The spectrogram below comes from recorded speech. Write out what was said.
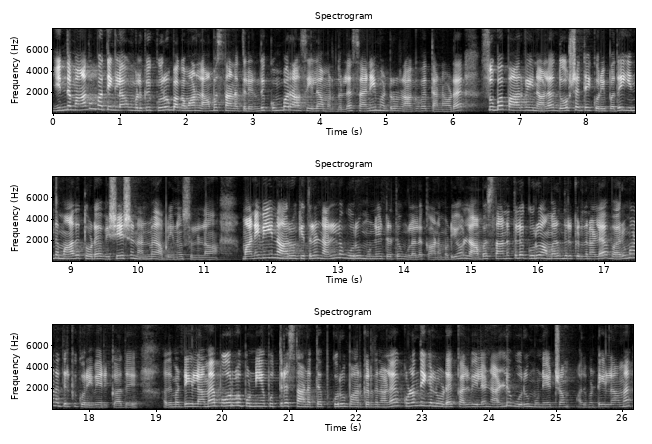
இந்த மாதம் பார்த்தீங்களா உங்களுக்கு குரு பகவான் லாபஸ்தானத்திலிருந்து கும்பராசியில் அமர்ந்துள்ள சனி மற்றும் ராகுவ தன்னோட சுப பார்வையினால் தோஷத்தை குறைப்பது இந்த மாதத்தோட விசேஷ நன்மை அப்படின்னு சொல்லலாம். மனைவியின் ஆரோக்கியத்தில் நல்ல ஒரு முன்னேற்றத்தை உங்களால் காண முடியும். லாபஸ்தானத்தில் குரு அமர்ந்திருக்கிறதுனால வருமானத்திற்கு குறைவே இருக்காது. அது மட்டும் இல்லாமல் பூர்வ புண்ணிய புத்திரஸ்தானத்தை குரு பார்க்கறதுனால குழந்தைகளோட கல்வியில் நல்ல ஒரு முன்னேற்றம் அது மட்டும் இல்லாமல்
